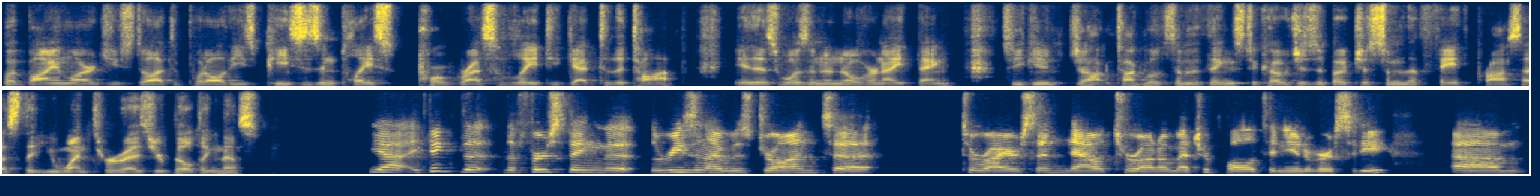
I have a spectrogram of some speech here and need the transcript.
But by and large you still had to put all these pieces in place progressively to get to the top. This wasn't an overnight thing. So you can talk, about some of the things to coaches about just some of the faith process that you went through as you're building this. Yeah I think the the first thing that the reason I was drawn to to Ryerson, now Toronto Metropolitan University. Um,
